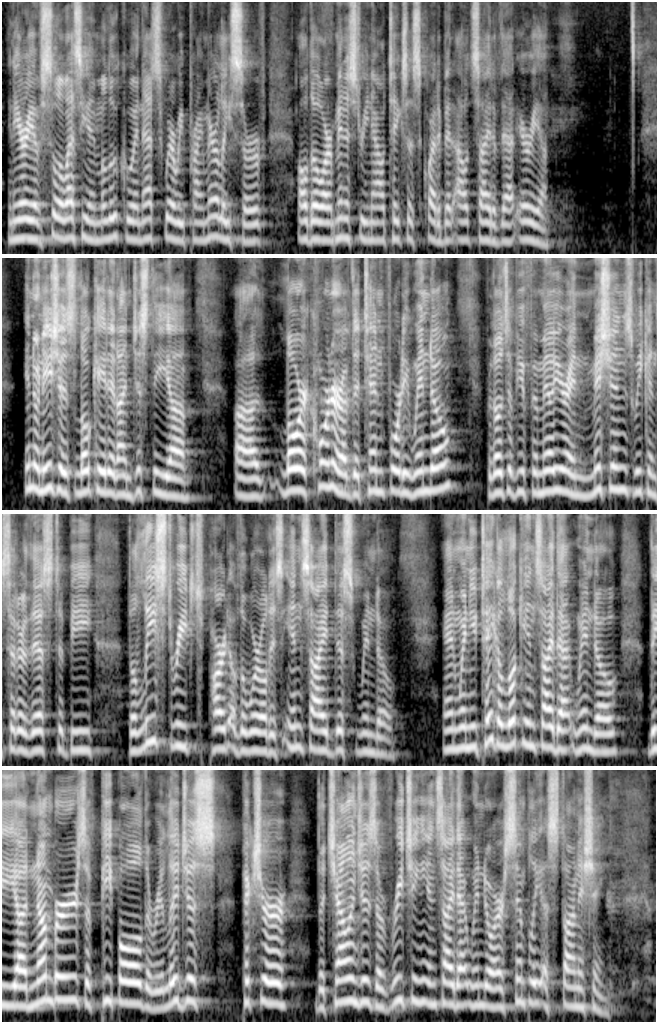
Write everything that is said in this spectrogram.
in the area of Sulawesi and Maluku, and that's where we primarily serve, although our ministry now takes us quite a bit outside of that area. Indonesia is located on just the uh, uh, lower corner of the 1040 window. For those of you familiar in missions, we consider this to be the least reached part of the world is inside this window. And when you take a look inside that window, the uh, numbers of people, the religious picture, the challenges of reaching inside that window are simply astonishing.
